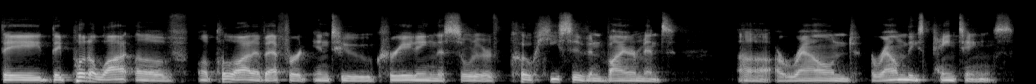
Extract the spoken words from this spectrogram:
they they put a lot of uh, put a lot of effort into creating this sort of cohesive environment uh, around around these paintings,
